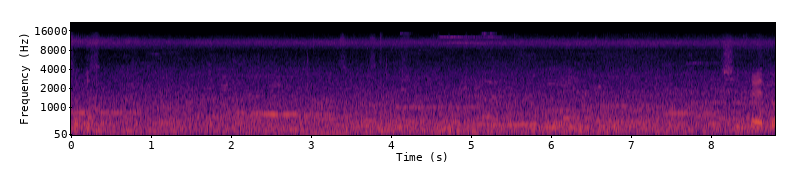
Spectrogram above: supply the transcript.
急ぎ新米島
